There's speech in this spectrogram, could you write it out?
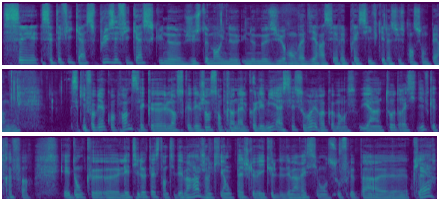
C'est efficace, plus efficace qu'une justement une, mesure, on va dire, assez répressive qui est la suspension de permis ce qu'il faut bien comprendre, c'est que lorsque des gens sont pris en alcoolémie, assez souvent ils recommencent. Il y a un taux de récidive qui est très fort. Et donc euh, l'éthylotest anti-démarrage, hein, qui empêche le véhicule de démarrer si on souffle pas euh, clair,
